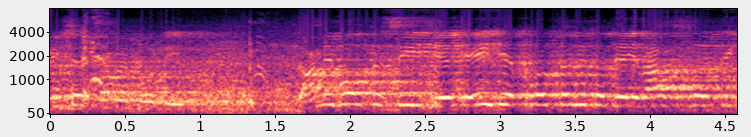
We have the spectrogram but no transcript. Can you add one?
বিশেষভাবে বলি। আমি বলতেছি যে এই যে প্রচলিত যে রাজনৈতিক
